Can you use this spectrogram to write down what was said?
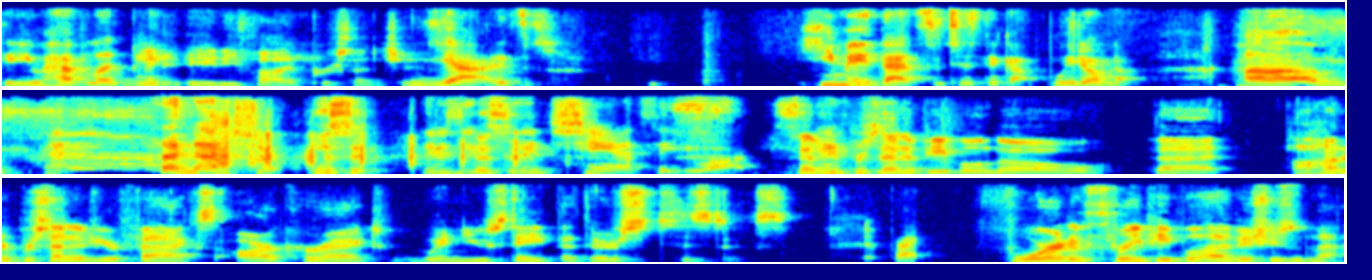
that you have lead paint. 85% chance. Yeah, it's- He made that statistic up. We don't know. Um, I'm not sure. Listen, There's a Listen. good chance that you are. 70% of people know that 100% of your facts are correct when you state that they're statistics. Right. Four out of three people have issues with math.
